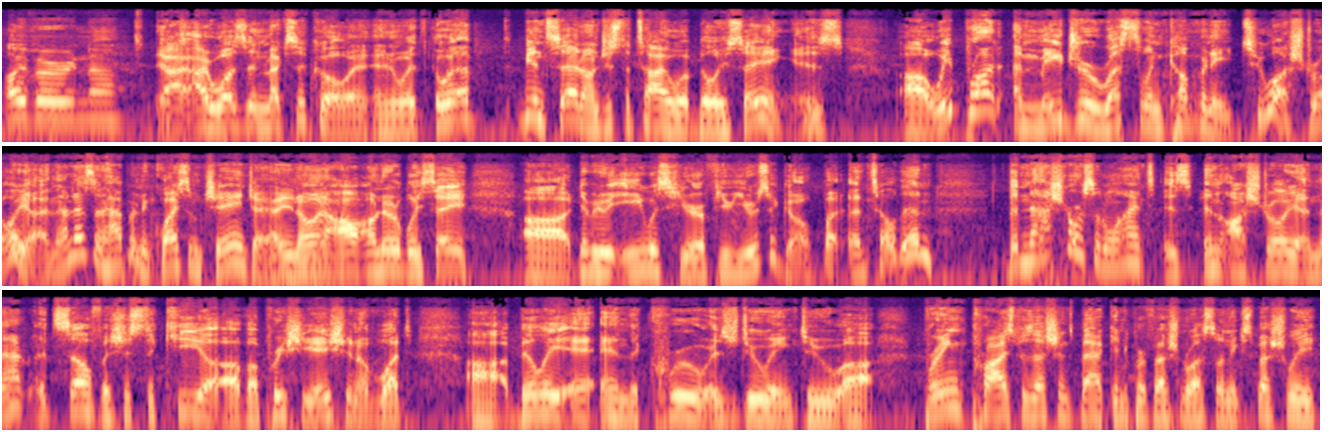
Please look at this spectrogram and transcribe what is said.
over in? Uh, Yeah, I, I was in Mexico, and, and with, with being said, on just to tie what Billy's saying is, uh, we brought a major wrestling company to Australia, and that hasn't happened in quite some change. I, you know, and I'll, I'll notably say uh, WWE was here a few years ago, but until then. The National Wrestling Alliance is in Australia, and that itself is just a key of appreciation of what uh, Billy and the crew is doing to uh, bring prized possessions back into professional wrestling, especially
